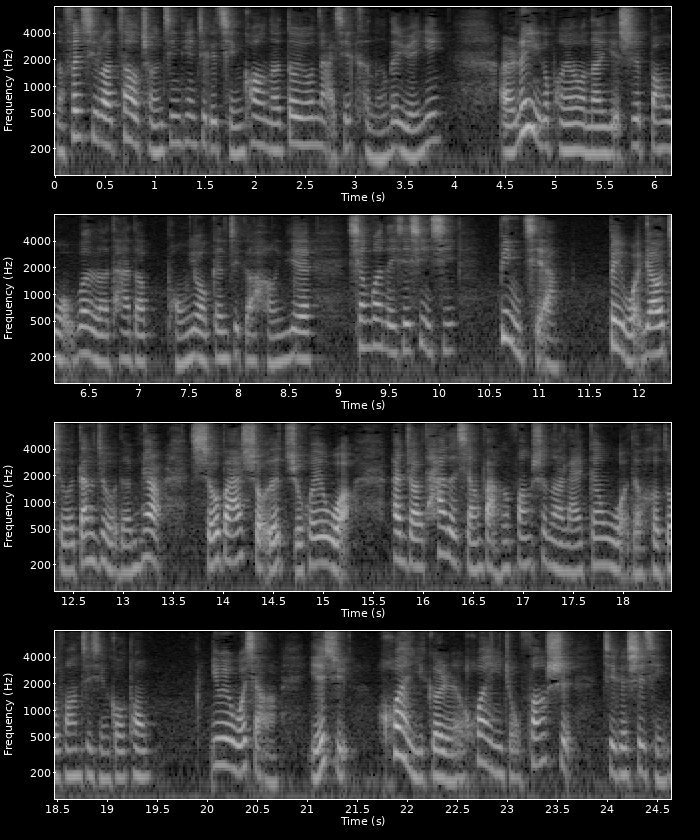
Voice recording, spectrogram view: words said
那分析了造成今天这个情况呢，都有哪些可能的原因。而另一个朋友呢，也是帮我问了他的朋友跟这个行业相关的一些信息，并且啊，被我要求当着我的面儿，手把手的指挥我。按照他的想法和方式呢，来跟我的合作方进行沟通，因为我想啊，也许换一个人，换一种方式，这个事情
